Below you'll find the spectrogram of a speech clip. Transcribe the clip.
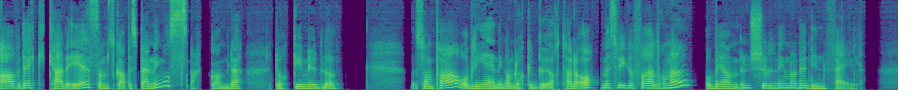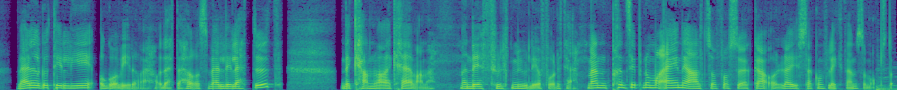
Avdekk hva det er som skaper spenning, og snakk om det dere imellom som par og bli enige om dere bør ta det opp med svigerforeldrene og be om unnskyldning når det er din feil. Velg å tilgi og gå videre, og dette høres veldig lett ut. Det kan være krevende, men det er fullt mulig å få det til. Men prinsipp nummer én er altså å forsøke å løse konfliktene som oppstår.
